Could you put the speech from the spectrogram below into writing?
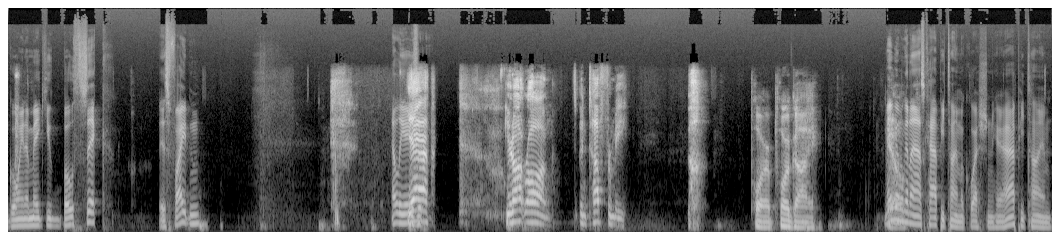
going to make you both sick is fighting. Eliezer, yeah, you're not wrong. It's been tough for me. Poor poor guy. maybe you I'm know. going to ask Happy Time a question here. Happy Time,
